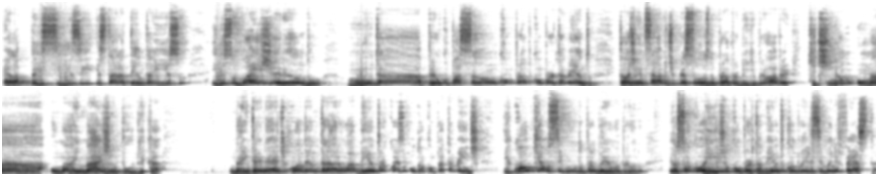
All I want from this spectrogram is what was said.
ela precise estar atenta a isso e isso vai gerando muita preocupação com o próprio comportamento. Então a gente sabe de pessoas do próprio Big Brother que tinham uma, uma imagem pública na internet, quando entraram lá dentro a coisa mudou completamente. E qual que é o segundo problema, Bruno? Eu só corrijo o comportamento quando ele se manifesta.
